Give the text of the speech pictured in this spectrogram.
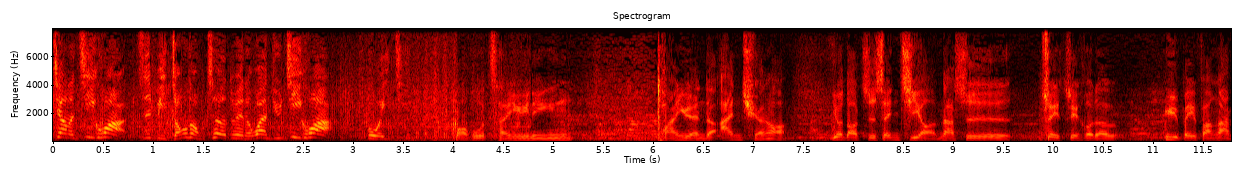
这样的计划只比总统撤退的万军计划弱一级。保护陈云林团员的安全啊，用到直升机啊，那是最最后的预备方案。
